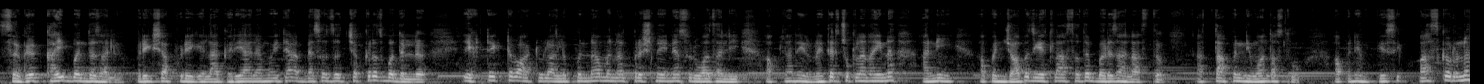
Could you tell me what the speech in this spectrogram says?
सगळं काही बंद झालं. परीक्षा पुढे गेला. घरी आल्यामुळे त्या अभ्यासाचं चक्रच बदललं. एकटं एकटं वाटू लागलं. पुन्हा मनात प्रश्न येण्यास सुरुवात झाली. आपला निर्णय तर चुकला नाही ना? आणि आपण जॉबच घेतला असता तर बरं झालं असतं. आत्ता आपण निवांत असतो. आपण M P S C pass करू ना?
